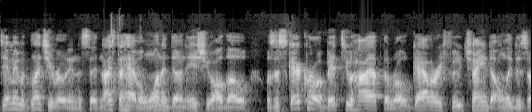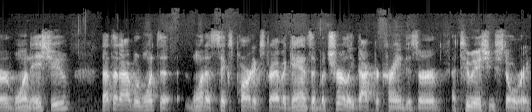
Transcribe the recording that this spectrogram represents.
Jimmy McGlinchey wrote in and said, "Nice to have a one and done issue. Although was the Scarecrow a bit too high up the Rogues Gallery food chain to only deserve one issue? Not that I would want to want a six part extravaganza, but surely Doctor Crane deserved a two issue story."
